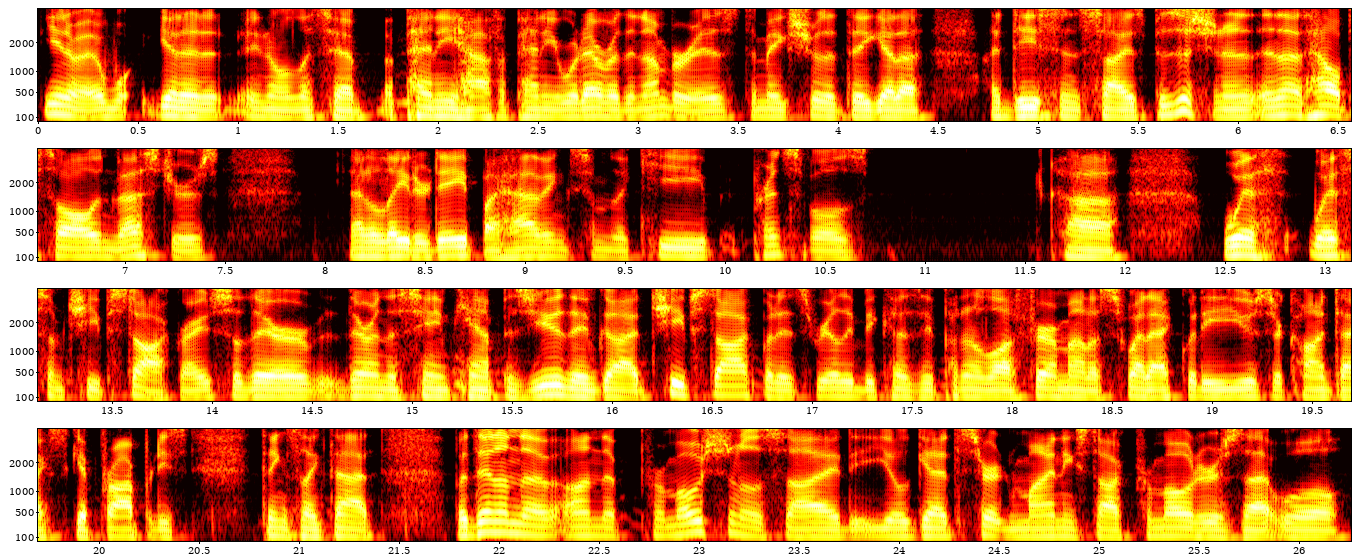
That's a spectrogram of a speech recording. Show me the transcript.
you know, get a, you know, let's say a, a, penny, half a penny, whatever the number is, to make sure that they get a, a decent sized position. And, and that helps all investors at a later date by having some of the key principals uh, with with some cheap stock, right? So they're they're in the same camp as you. They've got cheap stock, but it's really because they put in a lot fair amount of sweat equity, use their contacts to get properties, things like that. But then on the on the promotional side, you'll get certain mining stock promoters that will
